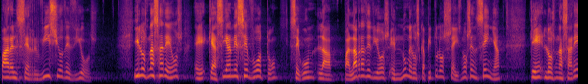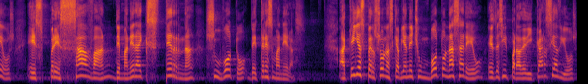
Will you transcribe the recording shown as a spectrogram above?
para el servicio de Dios. Y los nazareos eh, que hacían ese voto, según la palabra de Dios en Números capítulo 6, nos enseña que los nazareos expresaban de manera externa su voto de tres maneras. Aquellas personas que habían hecho un voto nazareo, es decir, para dedicarse a Dios,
